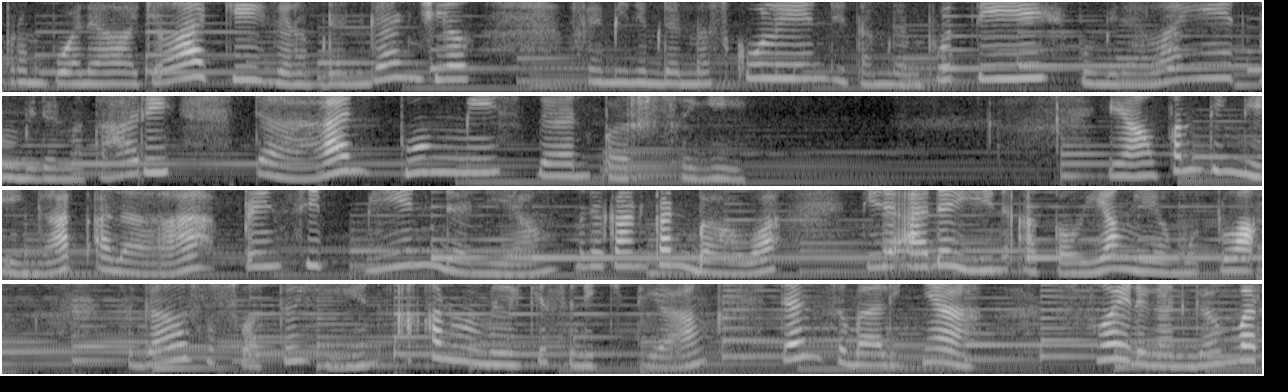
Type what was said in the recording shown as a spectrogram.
perempuan dan laki-laki, genap dan ganjil, feminim dan maskulin, hitam dan putih, bumi dan langit, bumi dan matahari, dan bumi dan persegi. Yang penting diingat adalah prinsip yin dan yang menekankan bahwa tidak ada yin atau yang yang mutlak. Segala sesuatu yin akan memiliki sedikit yang dan sebaliknya. Sesuai dengan gambar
